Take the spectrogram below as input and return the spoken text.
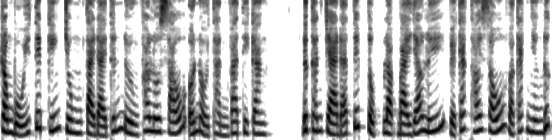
trong buổi tiếp kiến chung tại Đại Thính đường Phaolô 6 ở nội thành Vatican, Đức Thánh Cha đã tiếp tục loạt bài giáo lý về các thói xấu và các nhân đức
